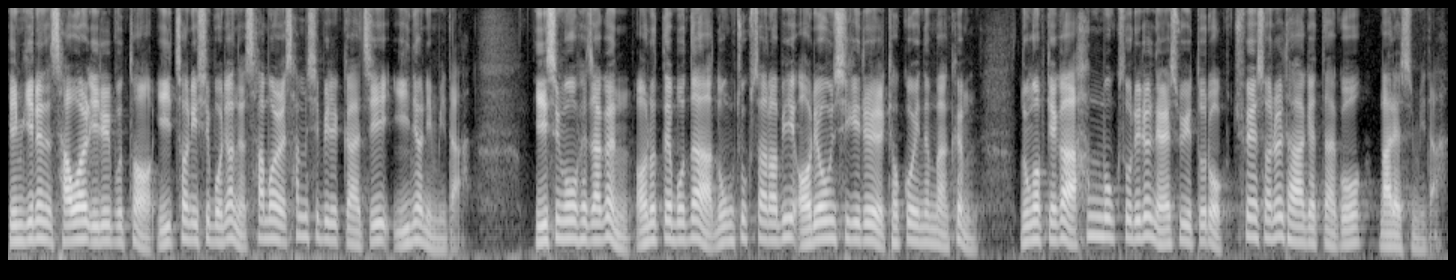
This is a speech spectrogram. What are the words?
임기는 4월 1일부터 2025년 3월 30일까지 2년입니다. 이승호 회장은 어느 때보다 농축산업이 어려운 시기를 겪고 있는 만큼 농업계가 한 목소리를 낼 수 있도록 최선을 다하겠다고 말했습니다.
